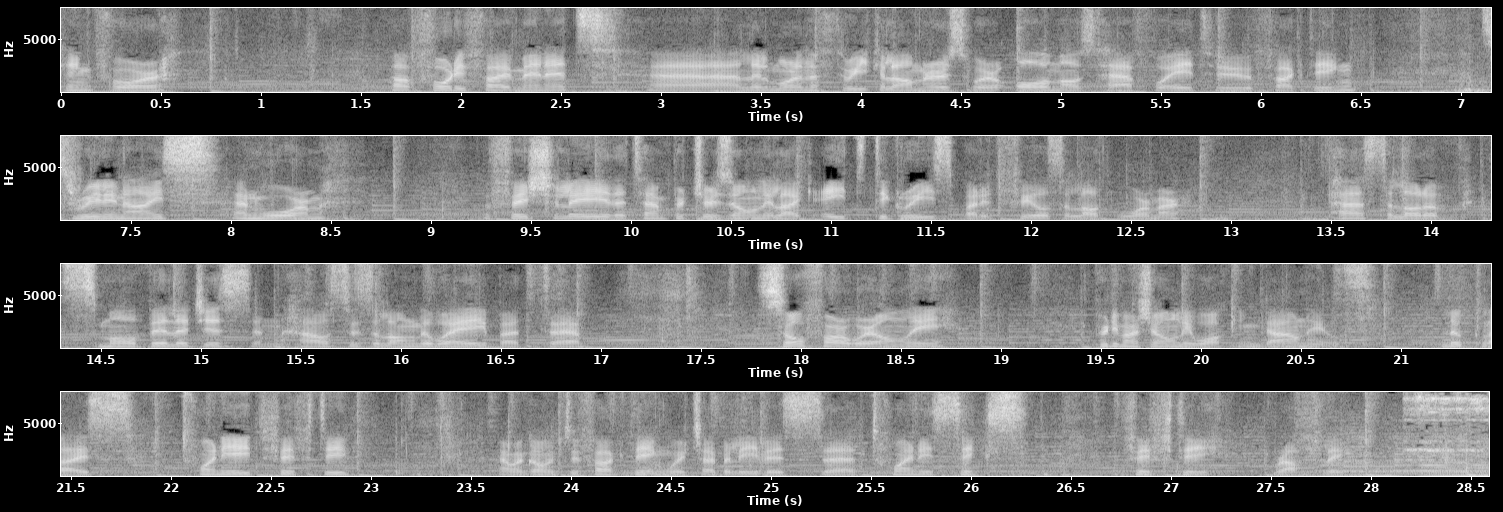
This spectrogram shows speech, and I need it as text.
Walking for about 45 minutes, uh, a little more than three kilometers. We're almost halfway to Phakding. It's really nice and warm. Officially, the temperature is only like 8 degrees, but it feels a lot warmer. Passed a lot of small villages and houses along the way, but uh, so far we're only pretty much only walking downhills. Lukla is 2850 and we're going to Phakding, which I believe is uh, 2650 roughly.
